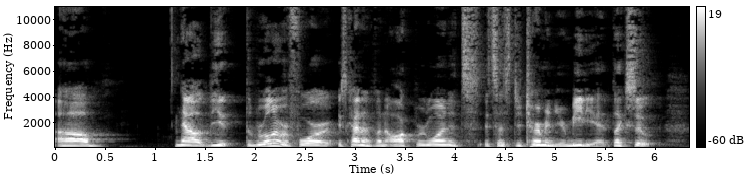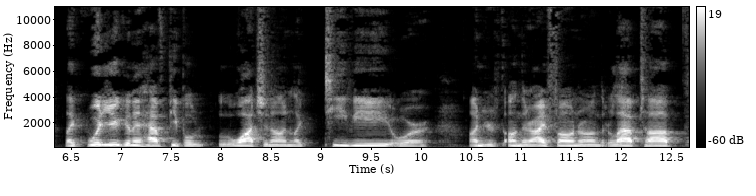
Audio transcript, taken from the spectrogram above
Um, now the the rule number four is kind of an awkward one. It's it says determine your media. Like so, like what are you gonna have people watch it on, like TV or on your on their iPhone or on their laptop?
